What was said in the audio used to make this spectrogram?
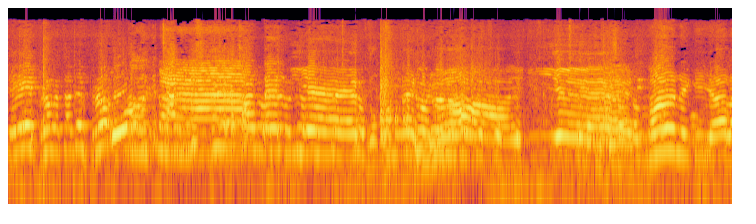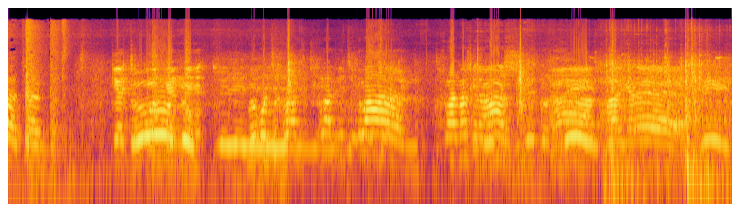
Eh, bro, cadel, bro. Oh, cantel iya. Bukan Aduh, aduh, aduh, mengenai. Iya. Mana iki ya lah, Chan. Gitu, gitu. Gue mau ceklan, ceklan, ceklan. Ceklan mas, mas. Ah, kene.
